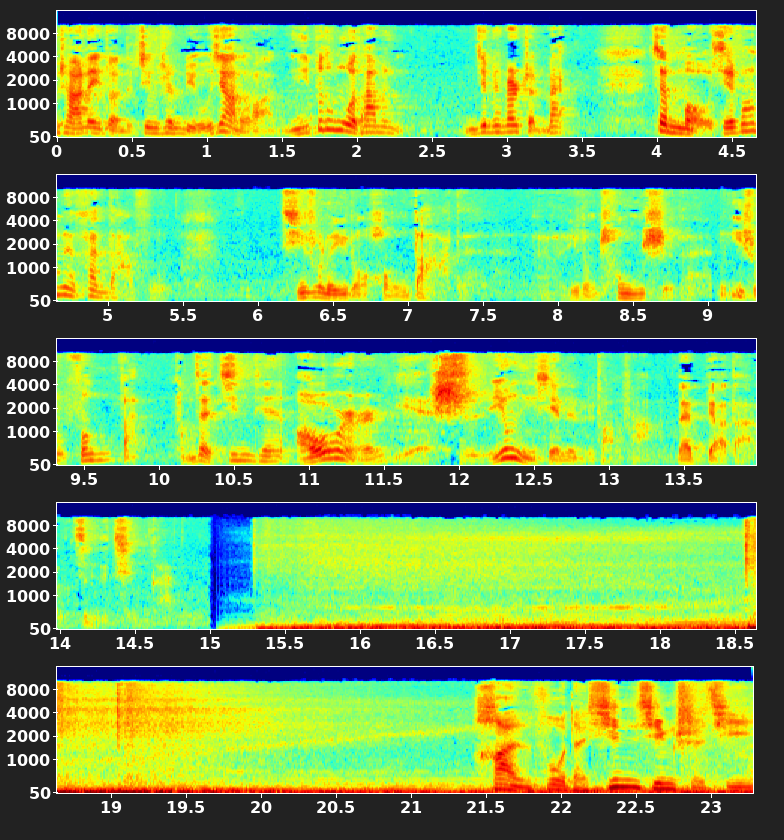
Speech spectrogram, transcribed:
查那段的精神流向的话，你不通过他们，你就没法诊脉。在某些方面，汉大夫。提出了一种宏大的、呃一种充实的艺术风范。我们在今天偶尔也使用一些那种方法来表达自己的情感。汉赋的新兴时期，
